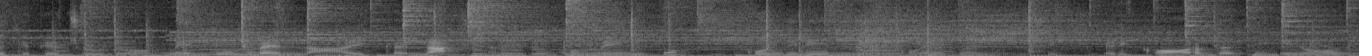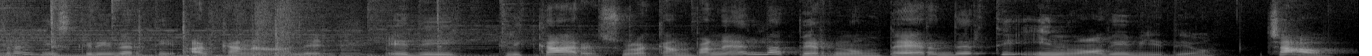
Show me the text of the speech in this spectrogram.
Video ti è piaciuto metti un bel like, lasciami un commento, condividilo con i tuoi amici. Ricordati inoltre di iscriverti al canale e di cliccare sulla campanella per non perderti i nuovi video. Ciao!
